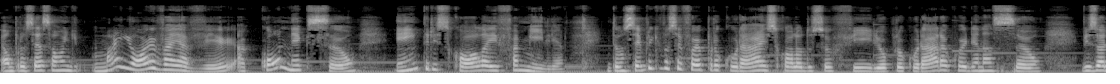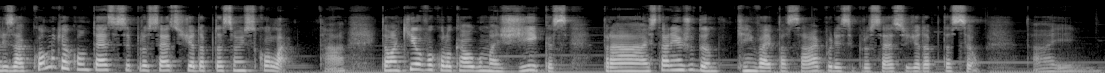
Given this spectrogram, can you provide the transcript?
é um processo onde maior vai haver a conexão entre escola e família. Então, sempre que você for procurar a escola do seu filho ou procurar a coordenação, visualizar como que acontece esse processo de adaptação escolar, tá? Então, aqui eu vou colocar algumas dicas para estarem ajudando quem vai passar por esse processo de adaptação, tá? E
